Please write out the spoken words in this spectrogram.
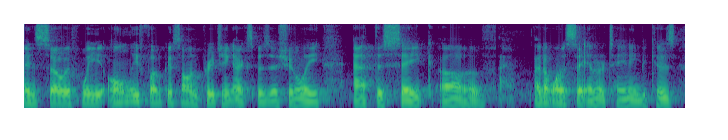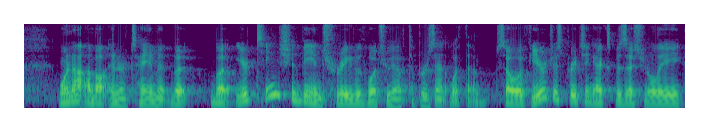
And so if we only focus on preaching expositionally at the sake of I don't want to say entertaining because we're not about entertainment, but but your team should be intrigued with what you have to present with them. So if you're just preaching expositionally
